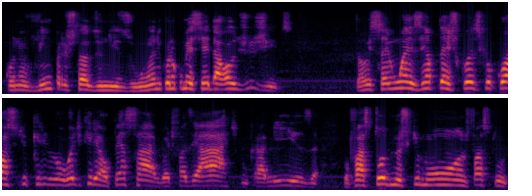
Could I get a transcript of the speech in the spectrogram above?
quando eu vim para os Estados Unidos um ano quando eu comecei a dar aula de jiu-jitsu. Então, isso aí é um exemplo das coisas que eu gosto de criar. Eu gosto de criar, eu pensar, eu gosto de fazer arte com camisa, eu faço todos meus kimonos, faço tudo.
